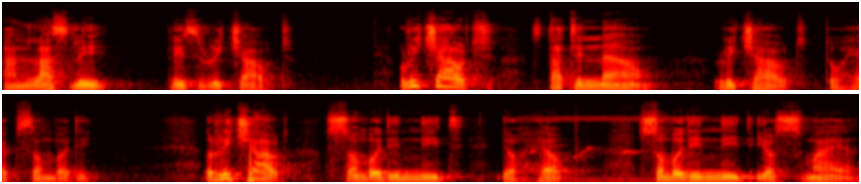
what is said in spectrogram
And lastly, please reach out. Reach out starting now. Reach out to help somebody. Reach out. Somebody needs your help. Somebody need your smile.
